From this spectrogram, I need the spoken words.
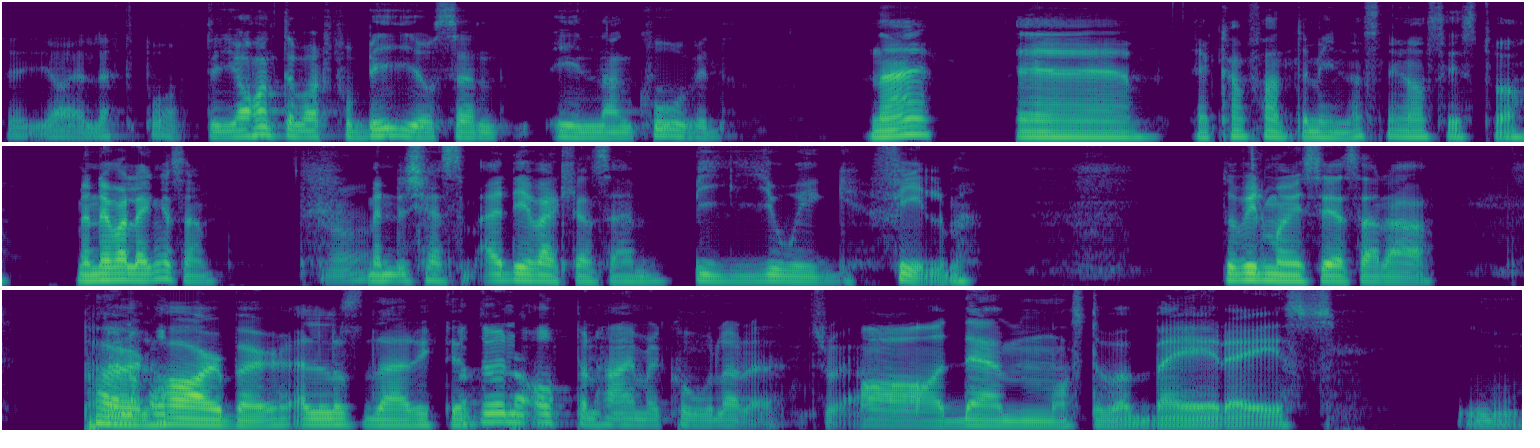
det, jag är lätt på. Jag har inte varit på bio sedan innan covid. Nej, eh, jag kan fan inte minnas när jag sist var. Men det var länge sedan. Ja. Men det känns som, är det verkligen så här en bioig film? Då vill man ju se så här uh, Pearl Harbor eller något sådär riktigt. Då är nog Oppenheimer coolare, tror jag. Ja, den måste vara badass. Mm.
